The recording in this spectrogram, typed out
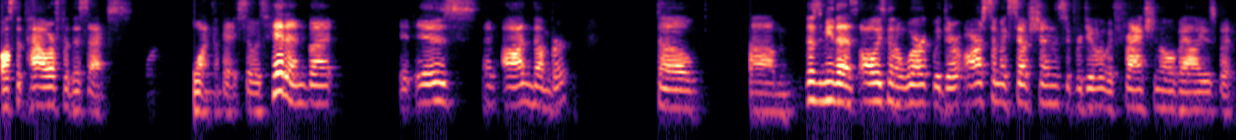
What's the power for this x? One, okay, so it's hidden, but it is an odd number. So um, doesn't mean that it's always gonna work, but there are some exceptions if we're dealing with fractional values, but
